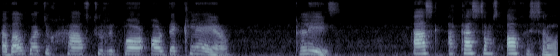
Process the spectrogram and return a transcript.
about what you have to report or declare, please ask a customs officer.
